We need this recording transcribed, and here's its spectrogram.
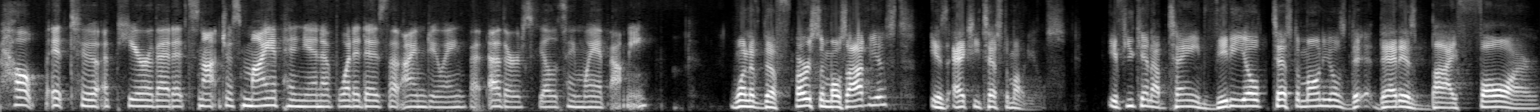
help it to appear that it's not just my opinion of what it is that I'm doing, but others feel the same way about me. One of the first and most obvious is actually testimonials. If you can obtain video testimonials, th- that is by far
